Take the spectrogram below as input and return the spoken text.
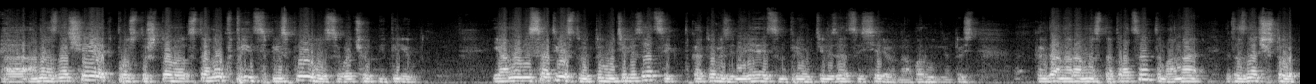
э, она означает просто, что станок в принципе использовался в отчетный период. И она не соответствует той утилизации, по которой замеряется, например, утилизация серверного оборудования. То есть когда она равна 100%, она, это значит, что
